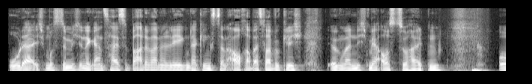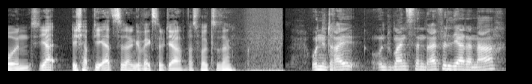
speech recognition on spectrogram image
oder ich musste mich in eine ganz heiße Badewanne legen, da ging es dann auch, aber es war wirklich irgendwann nicht mehr auszuhalten. Und ja, ich habe die Ärzte dann gewechselt, ja, was wolltest du sagen? Und, drei, und du meinst dann ein Dreivierteljahr danach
